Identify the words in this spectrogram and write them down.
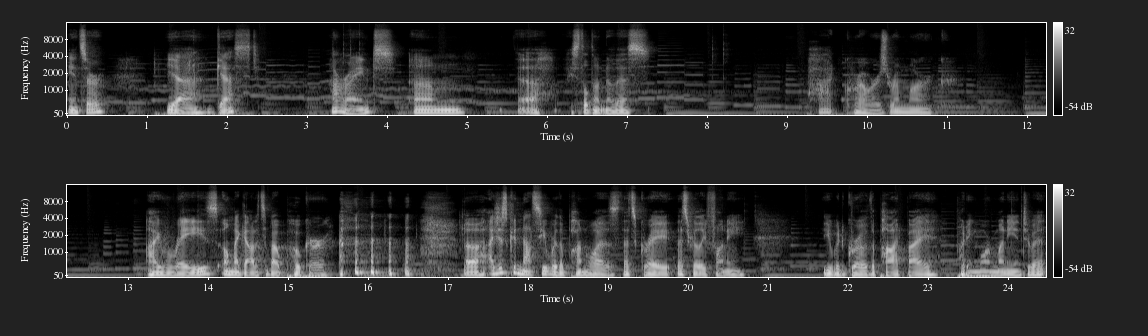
answer. Yeah, guest. All right. Um, uh, I still don't know this. Pot grower's remark. I raise. Oh my god, it's about poker. uh, I just could not see where the pun was. That's great. That's really funny. You would grow the pot by putting more money into it.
